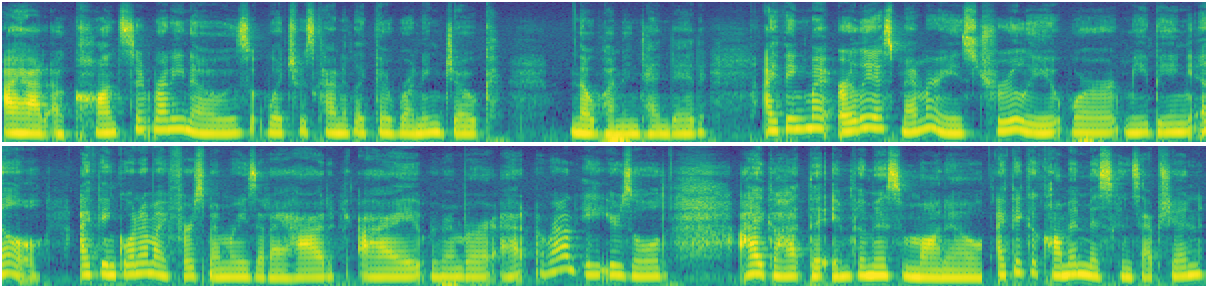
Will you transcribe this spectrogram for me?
I had a constant runny nose, which was kind of like the running joke, no pun intended. I think my earliest memories truly were me being ill. I think one of my first memories that I had, I remember at around eight years old, I got the infamous mono. I think a common misconception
